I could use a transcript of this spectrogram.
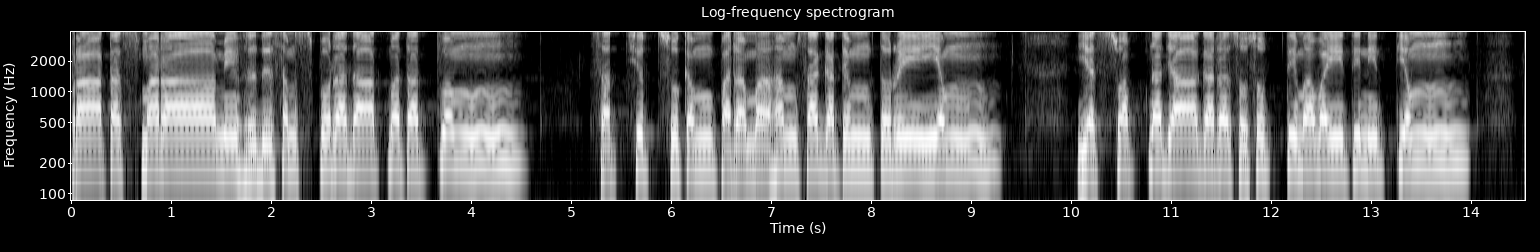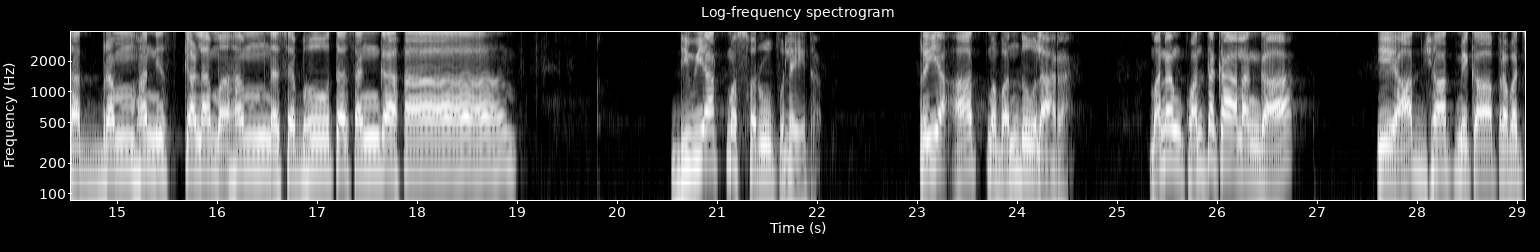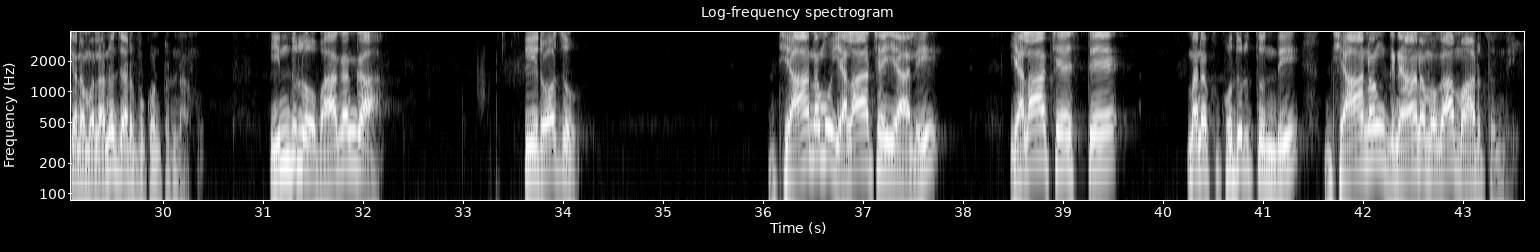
ప్రాతస్మరామి హృది సంస్ఫురదాత్మతత్వం సత్యుత్సుకం పరమహంసగతిం తురీయం యస్వప్నజాగర సుసుప్తిమవైతి నిత్యం తద్బ్రహ్మ నిష్కళమహం నశభూత సంగ దివ్యాత్మస్వరూపులైన ప్రియ ఆత్మ బంధువులారా మనం కొంతకాలంగా ఈ ఆధ్యాత్మిక ప్రవచనములను జరుపుకుంటున్నాము. ఇందులో భాగంగా ఈరోజు ధ్యానము ఎలా చేయాలి ఎలా చేస్తే మనకు కుదురుతుంది ధ్యానం జ్ఞానముగా మారుతుంది.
